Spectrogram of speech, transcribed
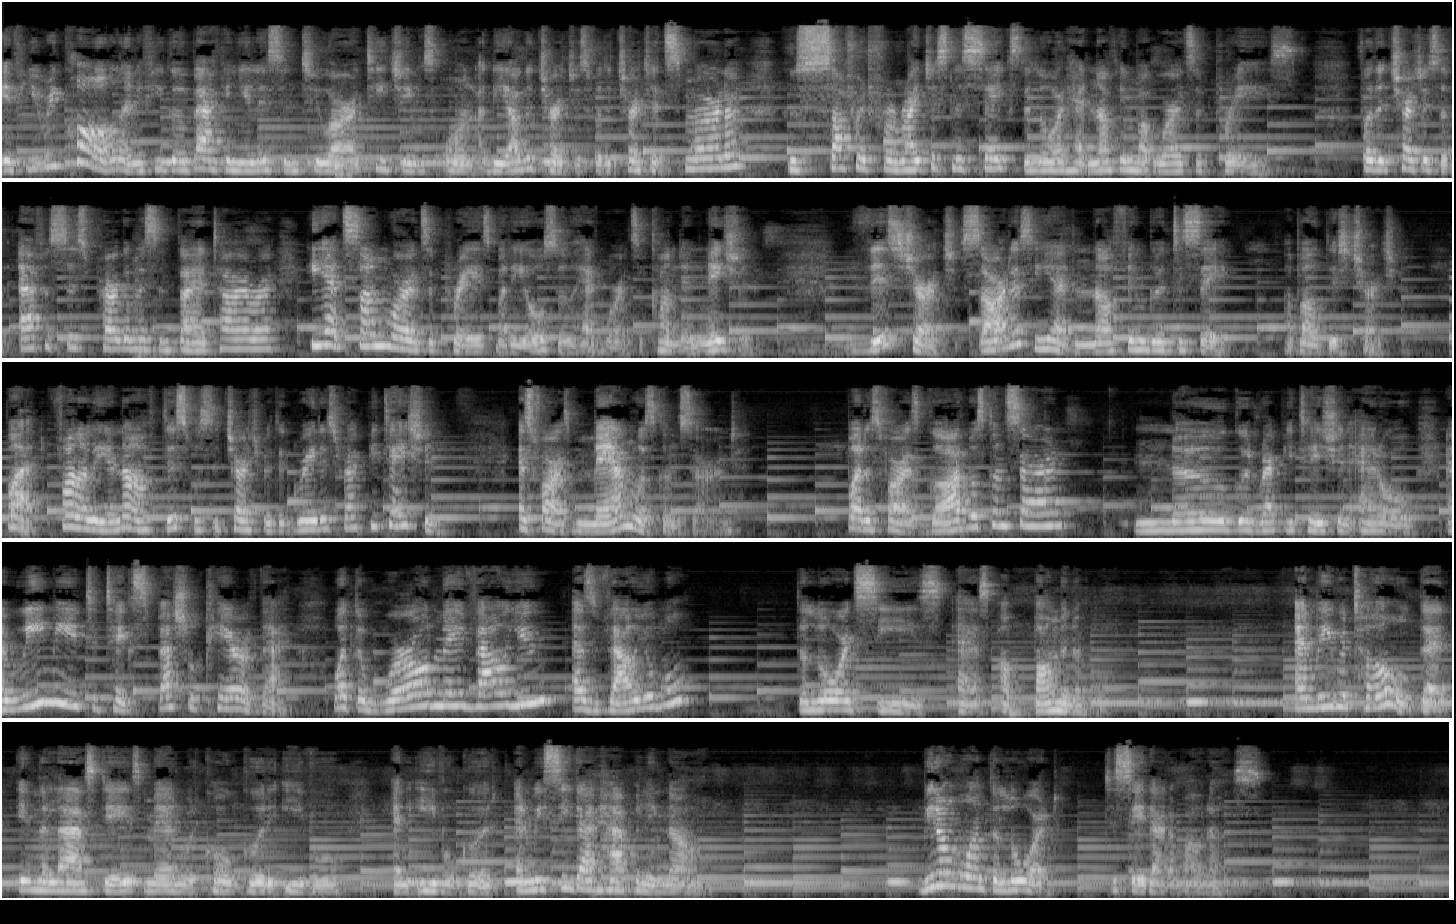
if you recall, and if you go back and you listen to our teachings on the other churches, for the church at Smyrna, who suffered for righteousness' sakes, the Lord had nothing but words of praise. For the churches of Ephesus, Pergamos, and Thyatira, he had some words of praise, but he also had words of condemnation. This church, Sardis, he had nothing good to say about this church. But funnily enough, this was the church with the greatest reputation as far as man was concerned. But as far as God was concerned, no good reputation at all. And we need to take special care of that. What the world may value as valuable, the Lord sees as abominable. And we were told that in the last days, man would call good evil and evil good. And we see that happening now. We don't want the Lord to say that about us.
